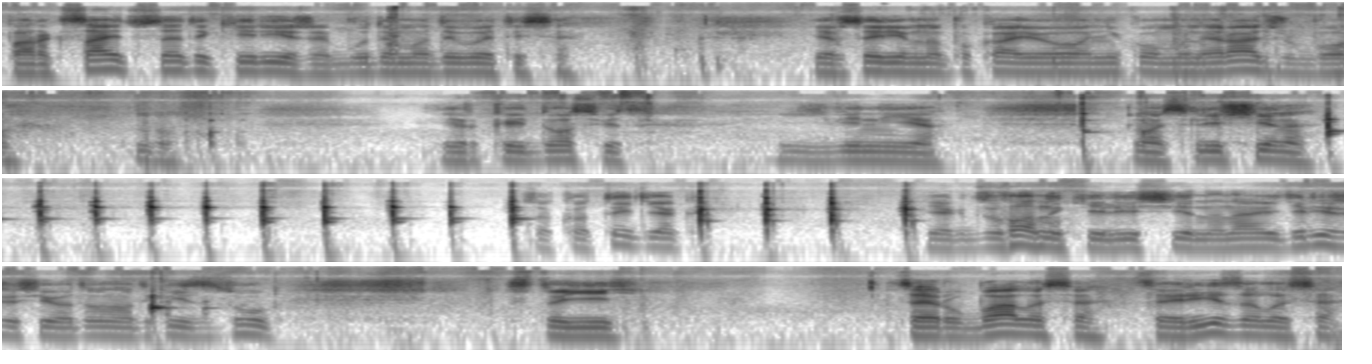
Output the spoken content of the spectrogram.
парксайд все-таки ріже, будемо дивитися. Я все рівно поки його нікому не раджу, бо ну, гіркий досвід він є. Ось ліщина. Цокотить як, як дзвоники ліщина. Навіть ріжеш його, то воно такий звук стоїть. Це рубалося, це різалося.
